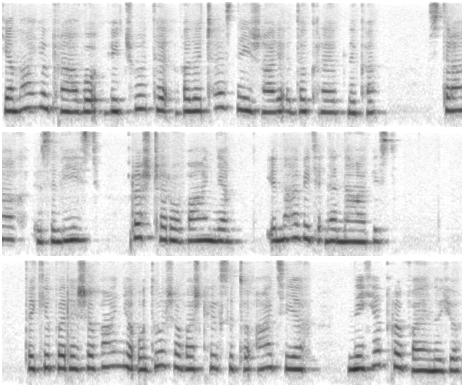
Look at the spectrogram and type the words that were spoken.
я маю право відчути величезний жаль до кривдника, страх, злість, розчарування і навіть ненависть. Такі переживання у дуже важких ситуаціях не є провиною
